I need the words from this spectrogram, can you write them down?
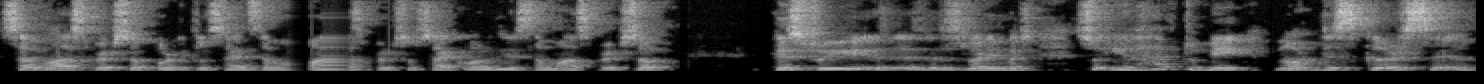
some aspects of political science, some aspects of psychology, some aspects of history is, is very much. So you have to be not discursive,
